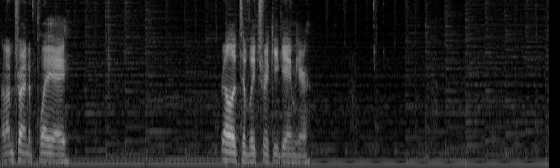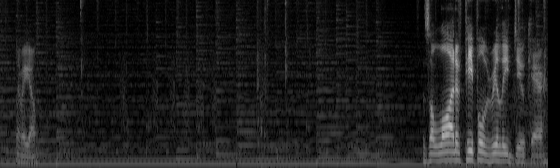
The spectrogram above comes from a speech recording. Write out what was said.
And I'm trying to play a relatively tricky game here. There we go. There's a lot of people really do care.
